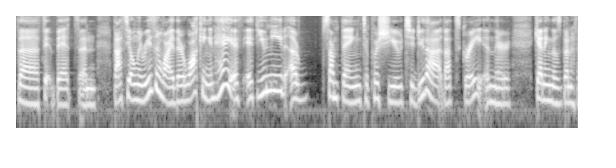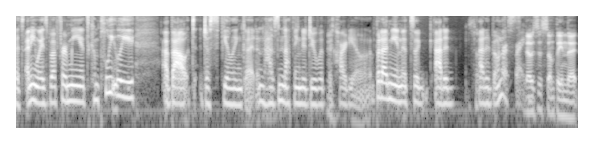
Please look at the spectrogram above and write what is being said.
the Fitbits, and that's the only reason why they're walking. And hey, if, if you need a something to push you to do that, that's great. And they're getting those benefits anyways. But for me, it's completely about just feeling good and has nothing to do with the cardio. But I mean, it's a added added bonus. Right. now is this something that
